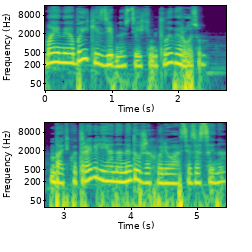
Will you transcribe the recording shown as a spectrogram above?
має неабиякі здібності і хмітливий розум. Батько Тревільяна не дуже хвилювався за сина,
